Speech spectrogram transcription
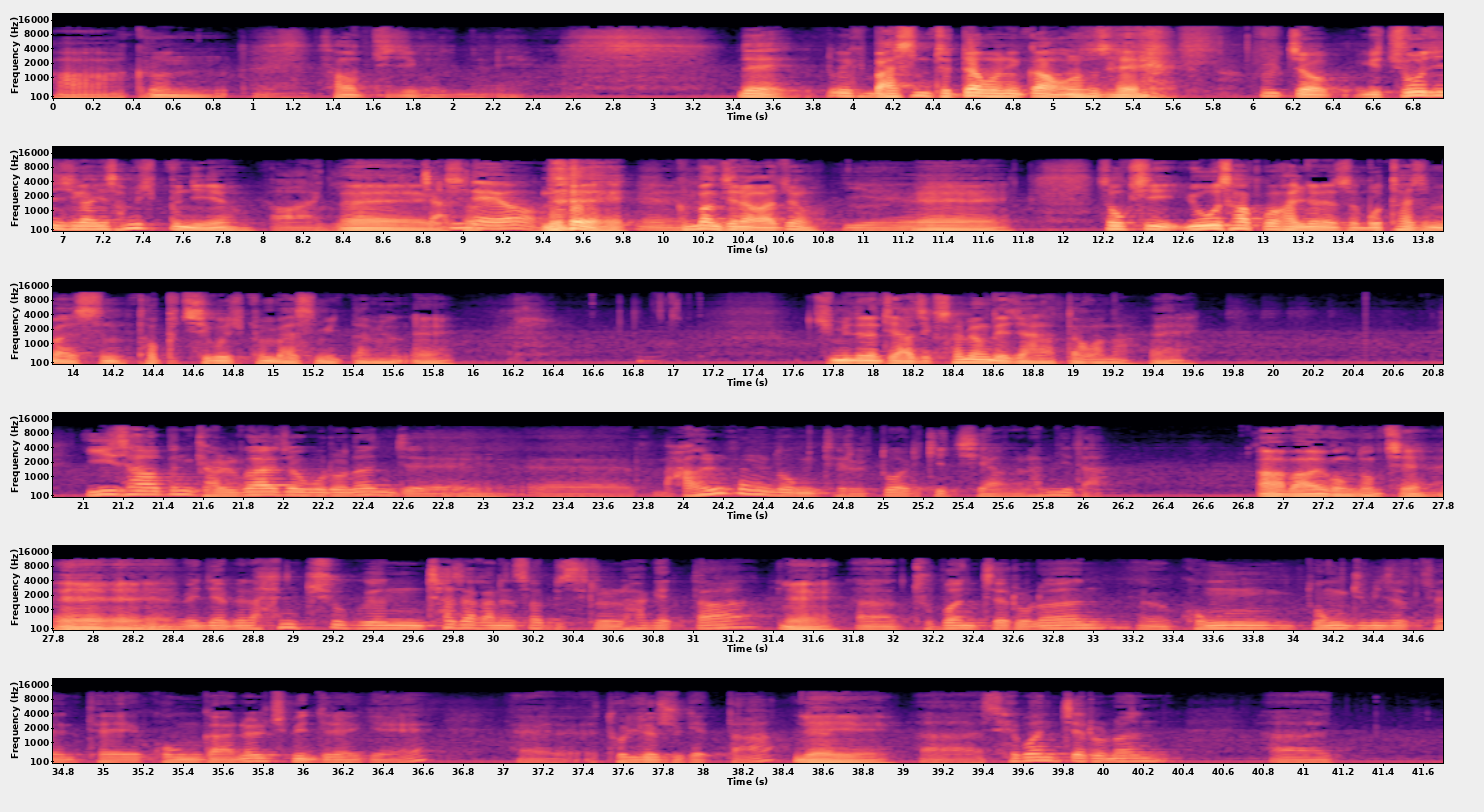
아, 그런 사업 취지거든요. 예. 네, 또 이렇게 말씀 듣다 보니까 어느새 훌쩍 이게 주어진 시간이 30분이에요. 아, 예. 짧네요. 네, 예. 금방 지나가죠. 예. 예. 그래서 혹시 요 사업과 관련해서 못하신 말씀, 덧붙이고 싶은 말씀이 있다면, 예. 주민들한테 아직 설명되지 않았다거나, 예. 이 사업은 결과적으로는 이제 네. 에, 마을 공동체를 또 이렇게 지향을 합니다. 아, 마을 공동체. 예, 예, 예. 왜냐하면 한 축은 찾아가는 서비스를 하겠다. 예. 아, 두 번째로는 어, 공, 동주민센터의 공간을 주민들에게 에, 돌려주겠다. 예, 예. 아, 세 번째로는 아,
